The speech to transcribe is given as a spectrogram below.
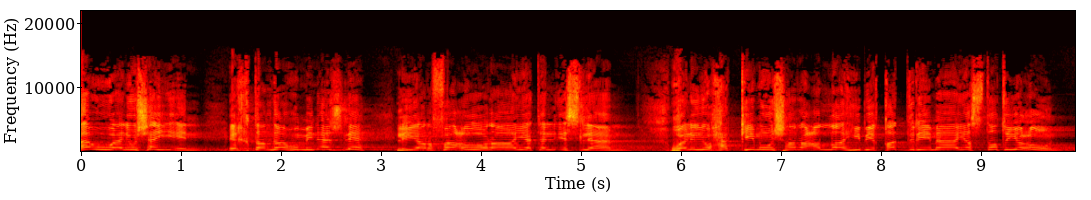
أول شيء اخترناهم من أجله ليرفعوا راية الإسلام وليحكموا شرع الله بقدر ما يستطيعون.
